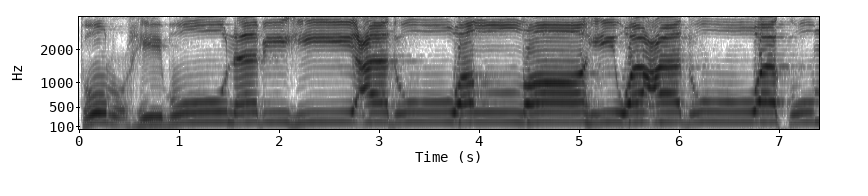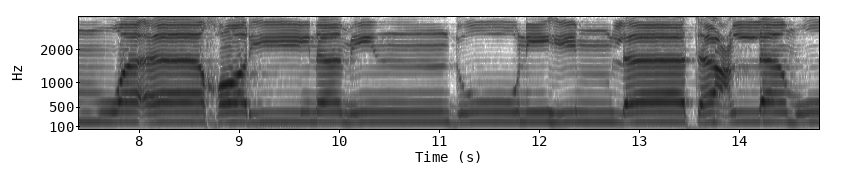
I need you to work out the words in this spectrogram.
ترهبون به عدو الله وعدوكم وآخرين من دونهم لا تعلمونهم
